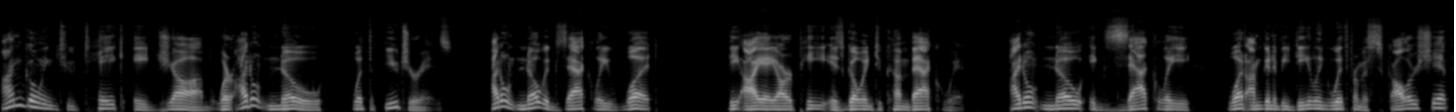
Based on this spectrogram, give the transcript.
I'm going to take a job where I don't know what the future is. I don't know exactly what the IARP is going to come back with. I don't know exactly what I'm going to be dealing with from a scholarship,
